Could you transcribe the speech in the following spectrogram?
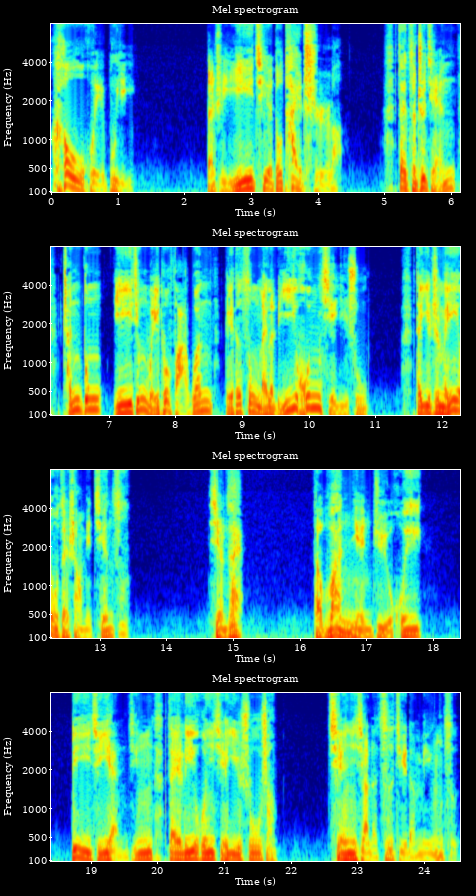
后悔不已，但是一切都太迟了。在此之前，陈东已经委托法官给他送来了离婚协议书。他一直没有在上面签字。现在，他万念俱灰，闭起眼睛，在离婚协议书上签下了自己的名字。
